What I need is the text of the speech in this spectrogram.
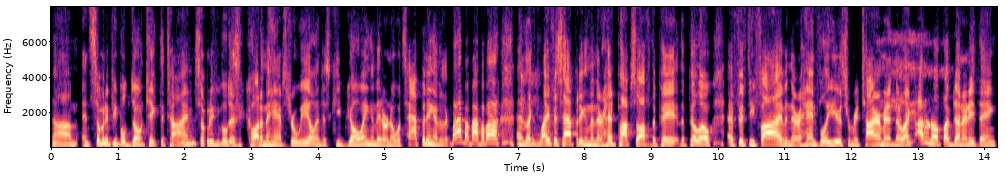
um, and so many people don't take the time. So many people just caught in the hamster wheel and just keep going and they don't know what's happening. And they're like, bah, bah, bah, bah, bah. and mm-hmm. like life is happening. And then their head pops off the pay, the pillow at 55 and they're a handful of years from retirement. And they're like, I don't know if I've done anything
